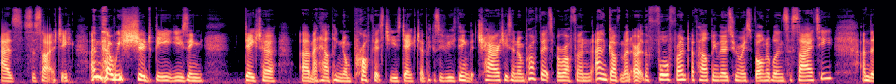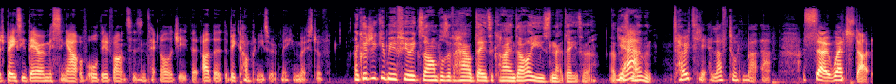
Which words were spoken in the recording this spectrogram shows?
as society and that we should be using data um, and helping nonprofits to use data because if you think that charities and nonprofits are often and government are at the forefront of helping those who are most vulnerable in society and that basically they are missing out of all the advances in technology that other the big companies are making most of And could you give me a few examples of how DataKind are using that data at this yeah, moment? Totally. I love talking about that. So, where to start?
